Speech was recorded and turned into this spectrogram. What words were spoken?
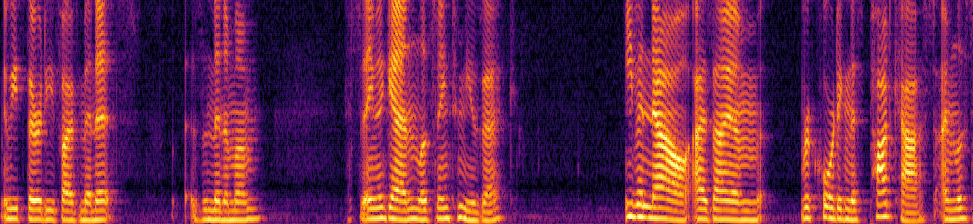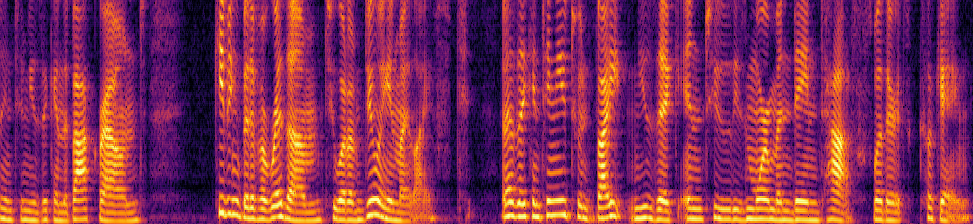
maybe 35 minutes as the minimum. Same again, listening to music. Even now, as I am recording this podcast, I'm listening to music in the background keeping a bit of a rhythm to what I'm doing in my life. And as I continue to invite music into these more mundane tasks, whether it's cooking,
